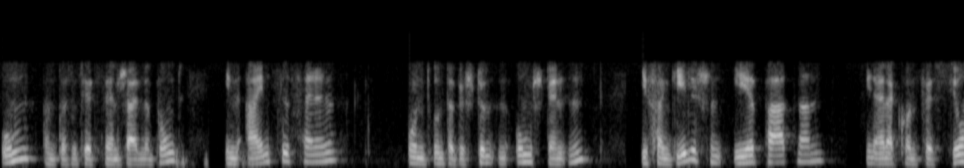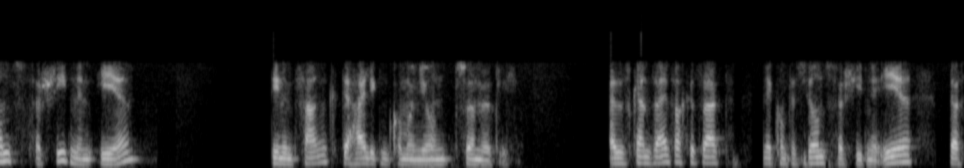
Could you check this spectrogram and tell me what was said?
um, und das ist jetzt der entscheidende Punkt, in Einzelfällen und unter bestimmten Umständen evangelischen Ehepartnern in einer konfessionsverschiedenen Ehe den Empfang der heiligen Kommunion zu ermöglichen. Also es ist ganz einfach gesagt, eine konfessionsverschiedene Ehe, dass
